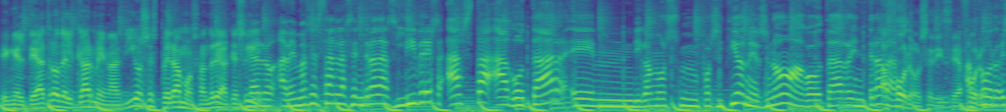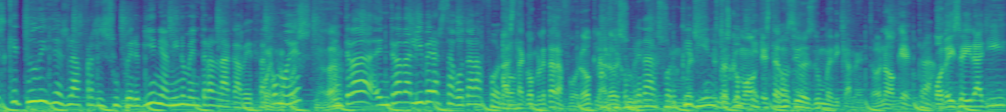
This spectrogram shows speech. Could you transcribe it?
en el Teatro del Carmen. Allí os esperamos, Andrea, que sí. Claro, además están las entradas libres hasta agotar, em, digamos, mm, posiciones, ¿no? Agotar entradas. Aforo, se dice, aforo. Es que tú dices la frase súper bien y a mí no me entra en la cabeza. Bueno, ¿Cómo pues es? Entrada, entrada libre hasta agotar aforo. Hasta completar aforo, claro. Hasta es un- completar es aforo, un- qué es- bien Esto es como, este anuncio es de un medicamento, ¿no? Que Claro. podéis ir allí,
